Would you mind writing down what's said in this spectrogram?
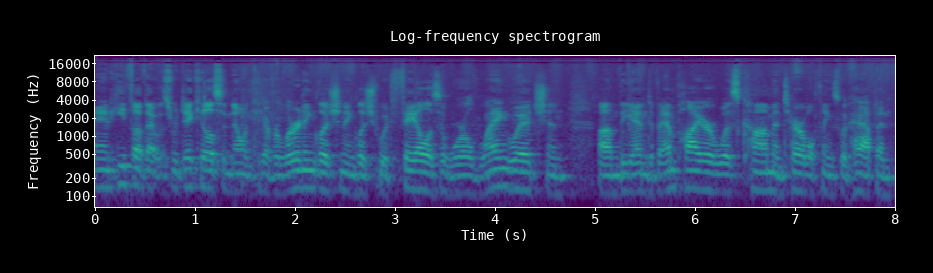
And he thought that was ridiculous and no one could ever learn English, and English would fail as a world language, and um, the end of empire was come, and terrible things would happen.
